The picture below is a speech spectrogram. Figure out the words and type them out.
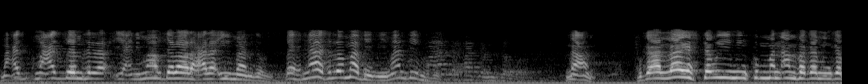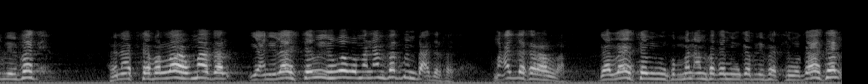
ما عاد ما عاد به مثل يعني ما هو دلالة على إيمان قوي. به ناس لو ما فيهم إيمان فيهم نعم. فقال لا يستوي منكم من أنفق من قبل الفتح. هنا اكتب الله ما قال يعني لا يستوي هو ومن أنفق من بعد الفتح. ما عاد ذكر الله. قال لا يستوي منكم من أنفق من قبل فتح وقاتل.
